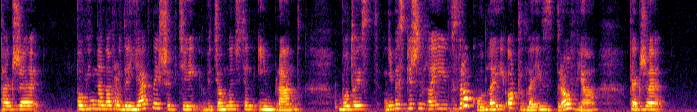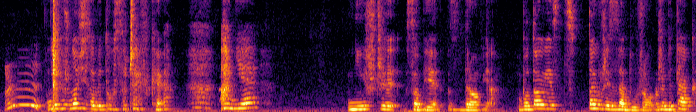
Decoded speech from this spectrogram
także powinna naprawdę jak najszybciej wyciągnąć ten implant, bo to jest niebezpieczne dla jej wzroku, dla jej oczu, dla jej zdrowia. Także mm, niech już nosi sobie tą soczewkę, a nie niszczy sobie zdrowia. Bo to jest, to już jest za dużo, żeby tak,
